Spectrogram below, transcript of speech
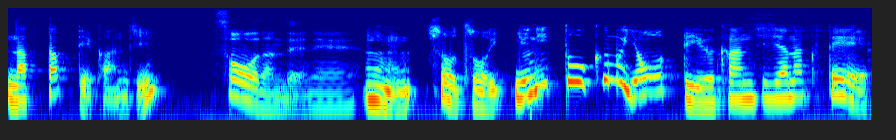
なったっていう感じそうなんだよね。うん、そうそう、ユニットを組むよっていう感じじゃなくて、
